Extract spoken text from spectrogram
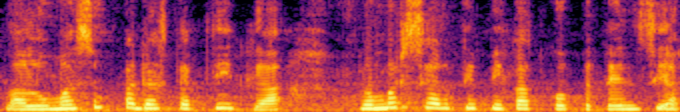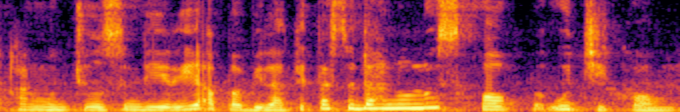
Lalu masuk pada step 3, nomor sertifikat kompetensi akan muncul sendiri apabila kita sudah lulus uji kom.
